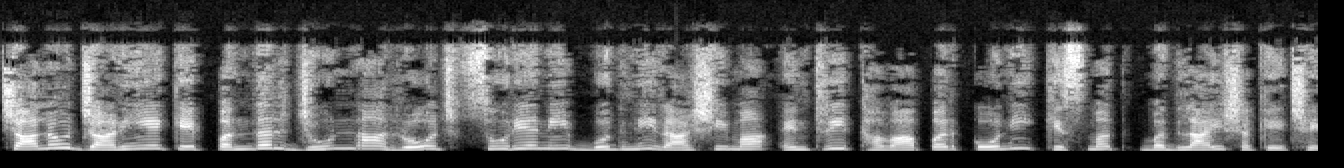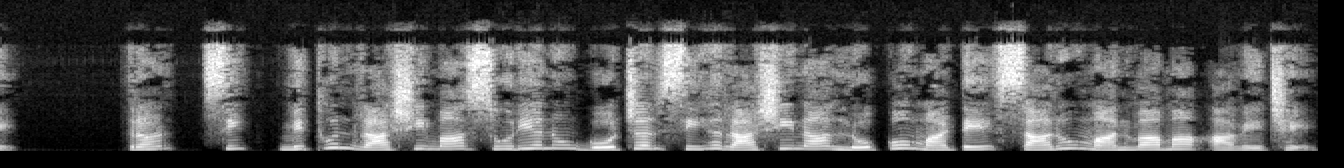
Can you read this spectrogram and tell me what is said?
ચાલો જાણીએ કે પંદર જૂનના રોજ સૂર્યની બુધની રાશિમાં એન્ટ્રી થવા પર કોની કિસ્મત બદલાઈ શકે છે? ત્રણ સી, મિથુન રાશિમાં સૂર્યનું ગોચર સિંહ રાશિના લોકો માટે સારું માનવામાં આવે છે.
